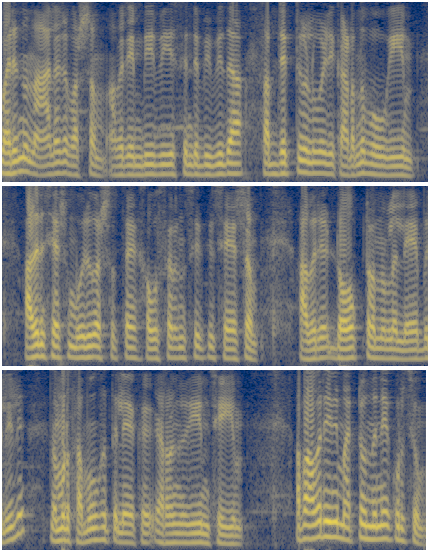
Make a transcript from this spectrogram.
വരുന്ന നാലര വർഷം അവർ എം ബി ബി എസിന്റെ വിവിധ സബ്ജക്റ്റുകൾ വഴി കടന്നു പോവുകയും അതിനുശേഷം ഒരു വർഷത്തെ ഹൗസ് സർവൻസിക്ക് ശേഷം അവർ ഡോക്ടർ എന്നുള്ള ലേബലിൽ നമ്മുടെ സമൂഹത്തിലേക്ക് ഇറങ്ങുകയും ചെയ്യും. അപ്പോൾ അവരിനി മറ്റൊന്നിനെക്കുറിച്ചും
